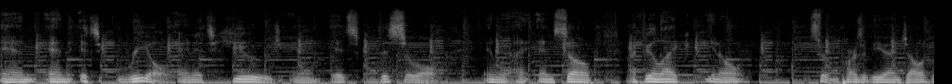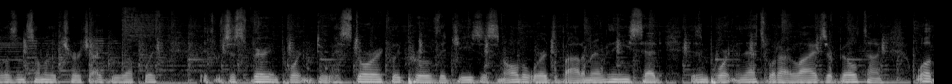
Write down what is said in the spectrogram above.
And and it's real, and it's huge, and it's visceral, and I- and so I feel like you know certain parts of evangelicalism, some of the church I grew up with. It was just very important to historically prove that Jesus and all the words about him and everything he said is important, and that's what our lives are built on. Well,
